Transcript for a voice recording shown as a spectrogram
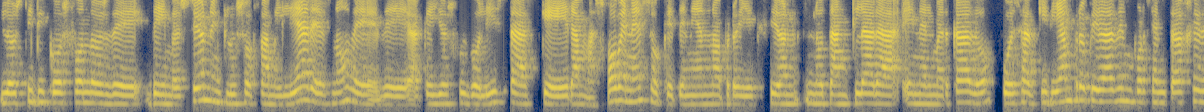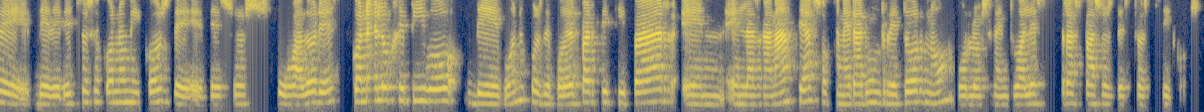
los típicos fondos de, inversión, incluso familiares ¿no? de, de, aquellos futbolistas que eran más jóvenes o que tenían una proyección no tan clara en el mercado, pues adquirían propiedad de un porcentaje de, de derechos económicos de, de esos jugadores con el objetivo de, bueno, pues de poder participar en, en las ganancias o generar un retorno por los eventuales traspasos de estos chicos.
